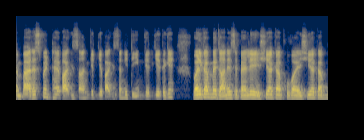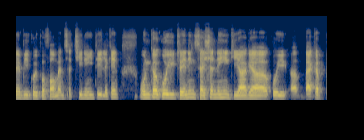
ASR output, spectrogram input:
एम्बेरसमेंट है पाकिस्तान के लिए, पाकिस्तानी टीम के लिए। देखिए वर्ल्ड कप में जाने से पहले एशिया कप हुआ। एशिया कप में भी कोई परफॉर्मेंस अच्छी नहीं थी, लेकिन उनका कोई ट्रेनिंग सेशन नहीं किया गया, कोई बैकअप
